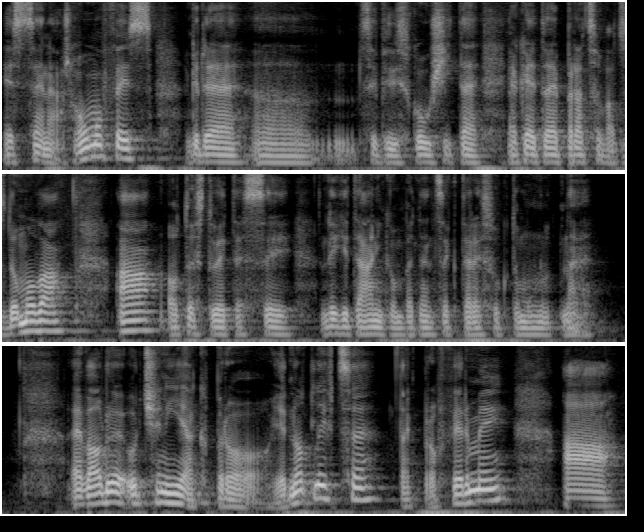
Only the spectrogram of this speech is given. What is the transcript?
je scénář home office, kde eh, si vyzkoušíte, jaké to je pracovat z domova a otestujete si digitální kompetence, které jsou k tomu nutné. Evaldo je určený jak pro jednotlivce, tak pro firmy a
